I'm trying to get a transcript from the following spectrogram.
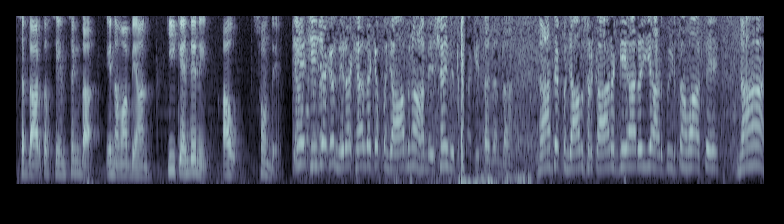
ਸਰਦਾਰ ਤਰਸੇਮ ਸਿੰਘ ਦਾ ਇਹ ਨਵਾਂ ਬਿਆਨ ਕੀ ਕਹਿੰਦੇ ਨੇ? ਆਓ ਸੁਣਦੇ ਹਾਂ। ਇਹ ਚੀਜ਼ ਹੈ ਕਿ ਮੇਰਾ ਖਿਆਲ ਹੈ ਕਿ ਪੰਜਾਬ ਨਾਲ ਹਮੇਸ਼ਾ ਹੀ ਵਿਤਕਰਾ ਕੀਤਾ ਜਾਂਦਾ। ਨਾ ਤੇ ਪੰਜਾਬ ਸਰਕਾਰ ਅੱਗੇ ਆ ਰਹੀ ਹੈ ਹੜ੍ਹ ਪੀੜਤਾਂ ਵਾਸਤੇ, ਨਾ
